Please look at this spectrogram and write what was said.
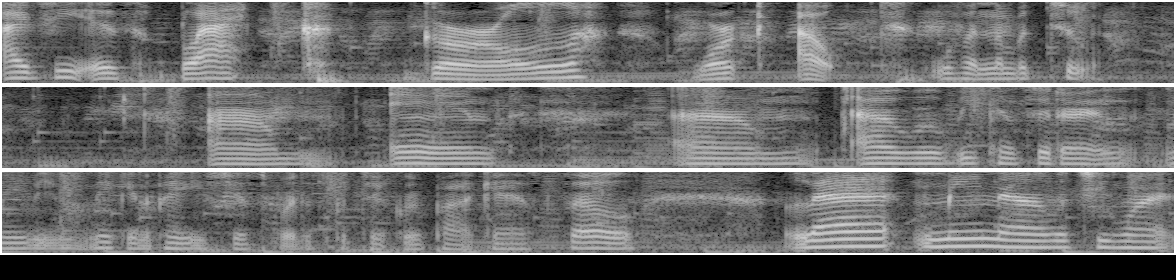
IG is Black Girl Workout with a number two. Um, and um, I will be considering maybe making a page just for this particular podcast. So let me know what you want.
